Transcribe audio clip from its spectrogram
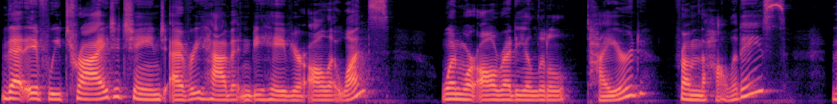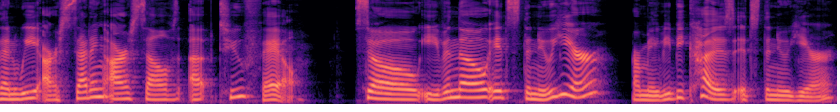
that if we try to change every habit and behavior all at once, when we're already a little tired from the holidays, then we are setting ourselves up to fail. So, even though it's the new year, or maybe because it's the new year,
